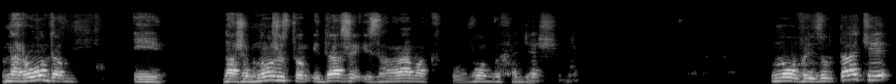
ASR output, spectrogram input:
народом, и даже множеством, и даже из рамок вон выходящими. Но в результате,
